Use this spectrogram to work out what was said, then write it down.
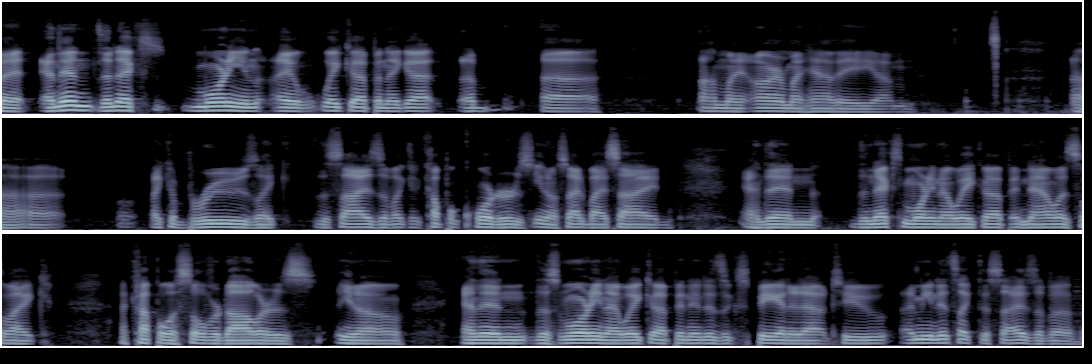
But and then the next morning I wake up and I got a uh, on my arm I have a um, uh, like a bruise like the size of like a couple quarters, you know, side by side. And then the next morning I wake up and now it's like a couple of silver dollars, you know. And then this morning I wake up and it is expanded out to I mean it's like the size of a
